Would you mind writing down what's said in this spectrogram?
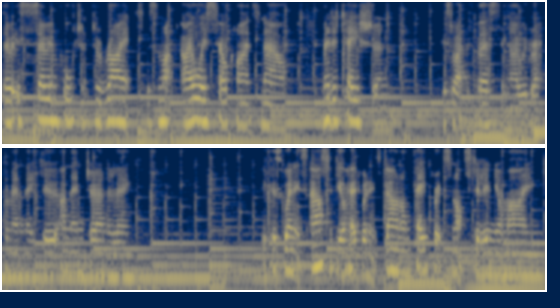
So it is so important to write as much. I always tell clients now, meditation is like the first thing I would recommend they do, and then journaling. Because when it's out of your head, when it's down on paper, it's not still in your mind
